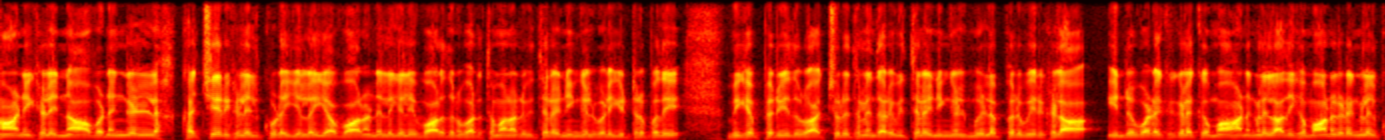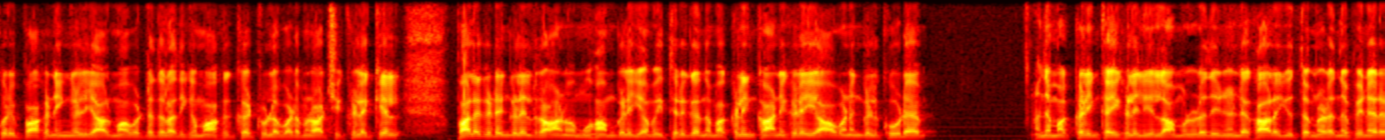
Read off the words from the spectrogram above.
காணிகளின் ஆவணங்கள் கச்சேரிகளில் கூட இல்லை. அவ்வாறு நிலையில் இவ்வாறு வர்த்தமான அறிவித்தலை நீங்கள் வெளியிட்டிருப்பது மிகப்பெரியதொரு அச்சுறுத்தல். இந்த அறிவித்தலை நீங்கள் மீளப்பெறுவீர்களா? இன்று வடக்கு கிழக்கு மாகாணங்களில் அதிகமான இடங்களில் குறிப்பாக நீங்கள் யாழ் மாவட்டத்தில் அதிகமாக கேட்டுள்ள வடமராட்சி கிழக்கில் பல இடங்களில் இராணுவ முகாம்களை அமைத்திருக்க. அந்த மக்களின் காணிகளை ஆவணங்கள் கூட அந்த மக்களின் கைகளில் இல்லாமல் உள்ளது. நீண்ட கால யுத்தம் நடந்த பின்னர்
